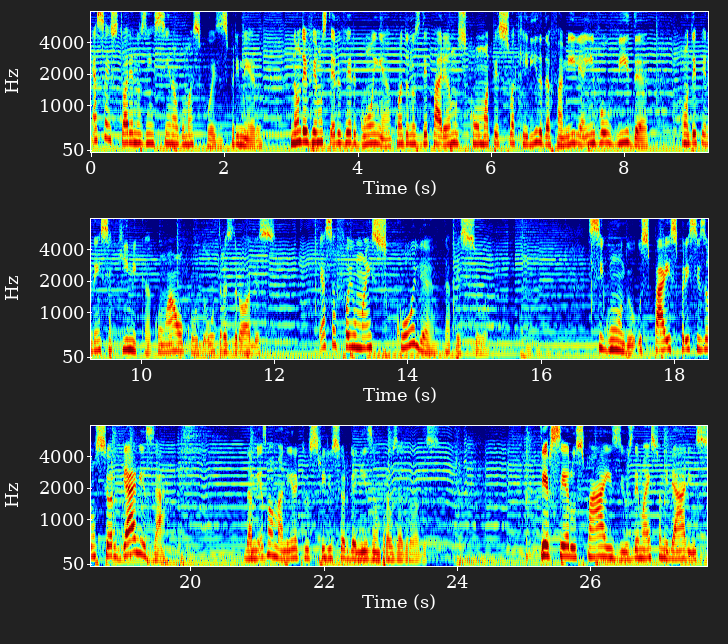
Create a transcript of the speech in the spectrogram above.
Essa história nos ensina algumas coisas. Primeiro, não devemos ter vergonha quando nos deparamos com uma pessoa querida da família envolvida com dependência química, com álcool ou outras drogas. Essa foi uma escolha da pessoa. Segundo, os pais precisam se organizar da mesma maneira que os filhos se organizam para usar drogas. Terceiro, os pais e os demais familiares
